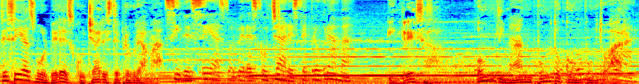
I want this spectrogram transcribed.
Deseas volver a escuchar este programa, Si deseas volver a escuchar este programa, ingresa ondemand.com.ar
